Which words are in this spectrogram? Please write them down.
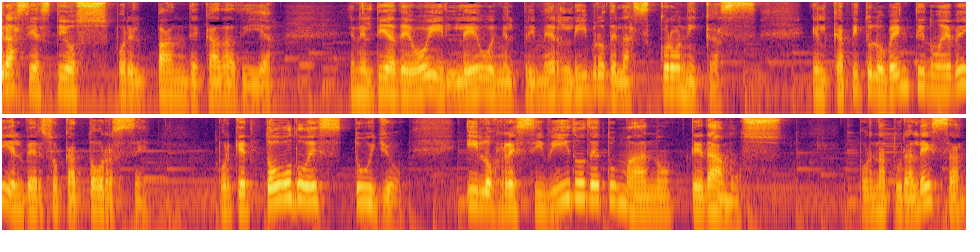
Gracias Dios por el pan de cada día. En el día de hoy leo en el primer libro de las crónicas, el capítulo 29 y el verso 14, porque todo es tuyo y lo recibido de tu mano te damos. Por naturaleza,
